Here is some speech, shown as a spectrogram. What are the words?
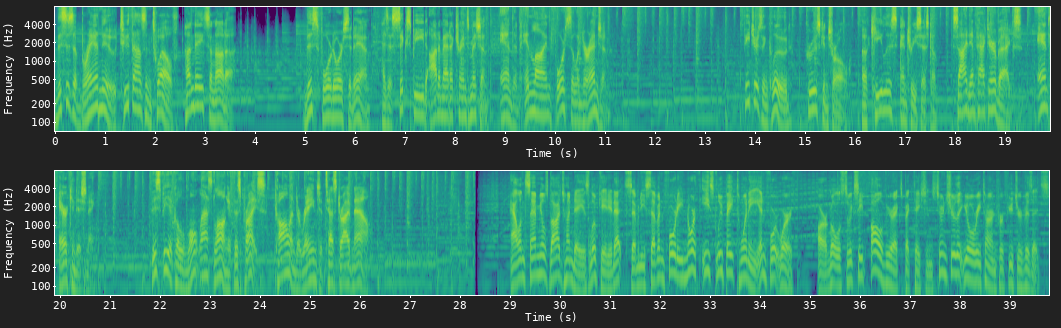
This is a brand new 2012 Hyundai Sonata. This four-door sedan has a six-speed automatic transmission and an inline four-cylinder engine. Features include cruise control, a keyless entry system, side impact airbags, and air conditioning. This vehicle won't last long at this price. Call and arrange a test drive now. Allen Samuels Dodge Hyundai is located at 7740 Northeast Loop 820 in Fort Worth. Our goal is to exceed all of your expectations to ensure that you'll return for future visits.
